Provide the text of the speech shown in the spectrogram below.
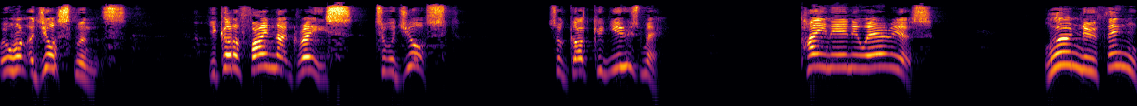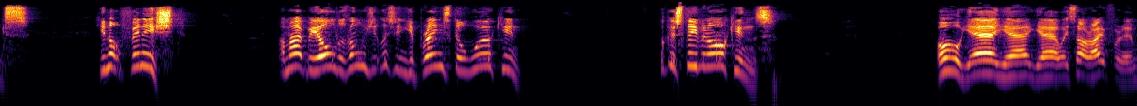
We want adjustments. You've got to find that grace to adjust so God can use me. Pioneer new areas. Learn new things. You're not finished. I might be old as long as you listen, your brain's still working. Look at Stephen Hawkins. Oh, yeah, yeah, yeah. Well, it's all right for him.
